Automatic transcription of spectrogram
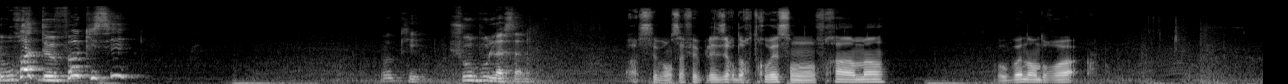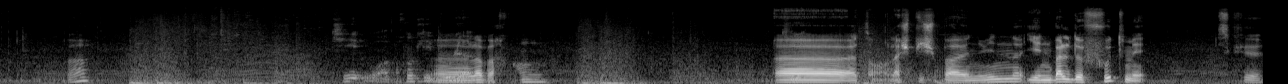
What the fuck ici? Ok. Je suis au bout de la salle. Ah, c'est bon, ça fait plaisir de retrouver son frein à main au bon endroit. Ah. Ok. Oh, par contre, les boules. Euh, là. là par contre. Euh, attends, là je piche pas une win. Il y a une balle de foot, mais. Que.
